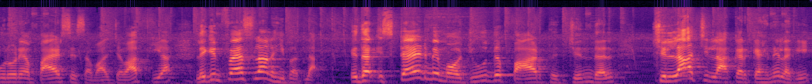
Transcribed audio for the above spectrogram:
उन्होंने अंपायर से सवाल जवाब किया, लेकिन फैसला नहीं बदला। इधर स्टैंड में मौजूद पार्थ जिंदल चिल्ला चिल्ला कर कहने लगी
